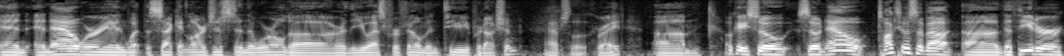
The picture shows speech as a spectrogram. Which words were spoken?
and and now we're in what the second largest in the world uh, or in the U.S. for film and TV production. Absolutely. Right. Um, okay. So so now talk to us about uh, the theater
